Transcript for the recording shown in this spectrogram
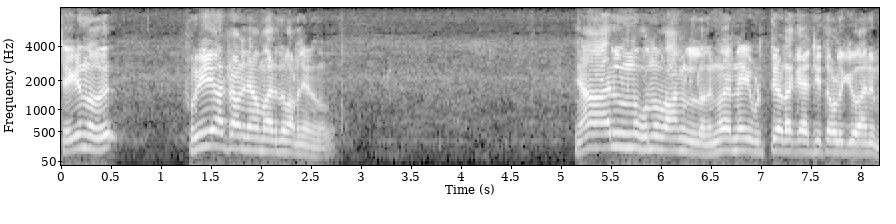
ചെയ്യുന്നത് ഫ്രീ ആയിട്ടാണ് ഞാൻ മരുന്ന് പറഞ്ഞിരുന്നത്. ഞാൻ ആരിൽ നിന്നും ഒന്നും വാങ്ങില്ലല്ലോ നിങ്ങൾ എന്നെ വൃത്തിയടക്കാൻ ചീത്ത വിളിക്കുവാനും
